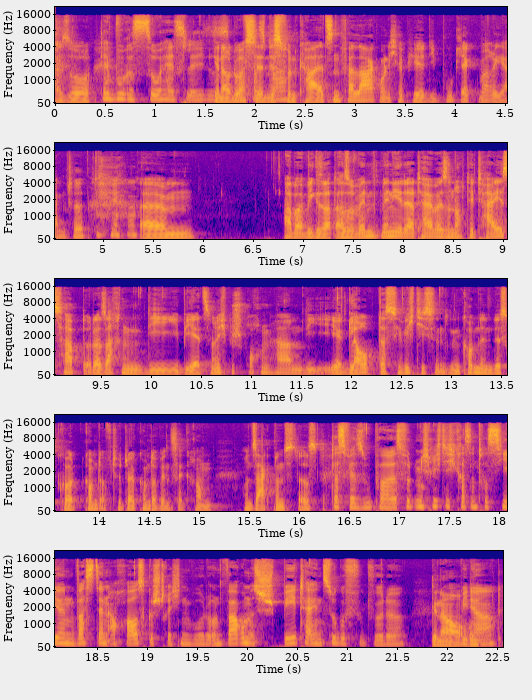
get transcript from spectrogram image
Also Der Buch ist so hässlich. das Genau, du hast ja das von Carlsen Verlag und ich habe hier die Bootleg-Variante. Ähm, aber wie gesagt, also wenn, wenn ihr da teilweise noch Details habt oder Sachen, die wir jetzt noch nicht besprochen haben, die ihr glaubt, dass sie wichtig sind, dann kommt in Discord, kommt auf Twitter, kommt auf Instagram und sagt uns das. Das wäre super. Das würde mich richtig krass interessieren, was denn auch rausgestrichen wurde und warum es später hinzugefügt wurde. Genau. Wieder. Und,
